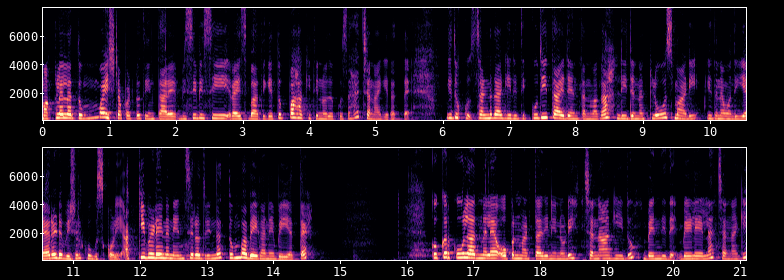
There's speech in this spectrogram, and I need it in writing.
ಮಕ್ಕಳೆಲ್ಲ ತುಂಬ ಇಷ್ಟಪಟ್ಟು ತಿಂತಾರೆ. ಬಿಸಿ ಬಿಸಿ ರೈಸ್ ಬಾತಿಗೆ ತುಪ್ಪ ಹಾಕಿ ತಿನ್ನೋದಕ್ಕೂ ಸಹ ಚೆನ್ನಾಗಿರುತ್ತೆ. ಇದು ಕು, ಸಣ್ಣದಾಗಿ ಈ ರೀತಿ ಕುದೀತಾ ಇದೆ ಅಂತನ್ನುವಾಗ ಲೀಡನ್ನು ಕ್ಲೋಸ್ ಮಾಡಿ ಇದನ್ನು ಒಂದು ಎರಡು ವಿಷಲ್ ಕೂಗಿಸ್ಕೊಳ್ಳಿ. ಅಕ್ಕಿ ಬೇಳೆನ ನೆನೆಸಿರೋದ್ರಿಂದ ತುಂಬ ಬೇಗನೆ ಬೇಯುತ್ತೆ. ಕುಕ್ಕರ್ ಕೂಲ್ ಆದಮೇಲೆ ಓಪನ್ ಮಾಡ್ತಾ ಇದ್ದೀನಿ ನೋಡಿ. ಚೆನ್ನಾಗಿ ಇದು ಬೆಂದಿದೆ. ಬೇಳೆ ಎಲ್ಲ ಚೆನ್ನಾಗಿ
